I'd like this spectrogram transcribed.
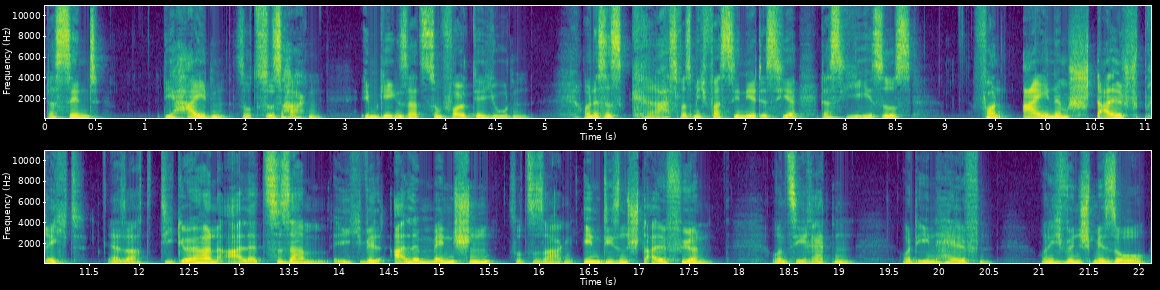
Das sind die Heiden sozusagen, im Gegensatz zum Volk der Juden. Und es ist krass, was mich fasziniert, ist hier, dass Jesus von einem Stall spricht. Er sagt, die gehören alle zusammen. Ich will alle Menschen sozusagen in diesen Stall führen und sie retten und ihnen helfen. Und ich wünsche mir so,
